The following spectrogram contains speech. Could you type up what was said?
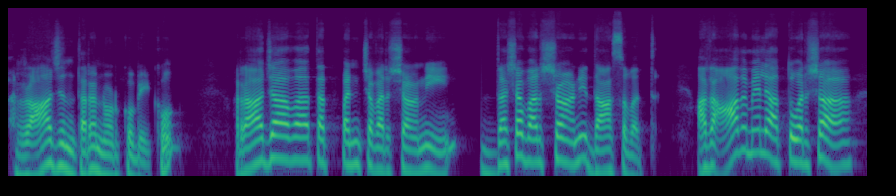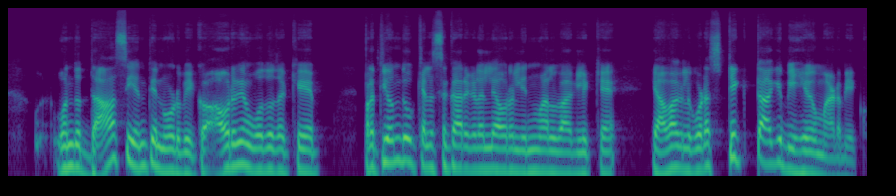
ರಾಜನ ಥರ ನೋಡ್ಕೋಬೇಕು. ರಾಜಾವ ತತ್ಪಂಚ ವರ್ಷಾಣಿ ದಶ ವರ್ಷಾಣಿ ದಾಸವತ್. ಅದಾದ ಮೇಲೆ ಹತ್ತು ವರ್ಷ ಒಂದು ದಾಸಿಯಂತೆ ನೋಡಬೇಕು. ಅವ್ರಿಗೆ ಓದೋದಕ್ಕೆ ಪ್ರತಿಯೊಂದು ಕೆಲಸ ಕಾರ್ಯಗಳಲ್ಲಿ ಅವರಲ್ಲಿ ಇನ್ವಾಲ್ವ್ ಆಗಲಿಕ್ಕೆ ಯಾವಾಗಲೂ ಕೂಡ ಸ್ಟ್ರಿಕ್ಟ್ ಆಗಿ ಬಿಹೇವ್ ಮಾಡಬೇಕು.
